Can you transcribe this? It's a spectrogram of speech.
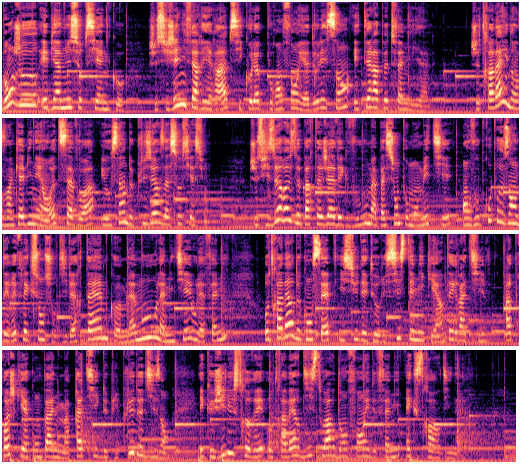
Bonjour et bienvenue sur Psyenco. Je suis Jennifer Riera, psychologue pour enfants et adolescents et thérapeute familiale. Je travaille dans un cabinet en Haute-Savoie et au sein de plusieurs associations. Je suis heureuse de partager avec vous ma passion pour mon métier en vous proposant des réflexions sur divers thèmes comme l'amour, l'amitié ou la famille au travers de concepts issus des théories systémiques et intégratives, approches qui accompagnent ma pratique depuis plus de 10 ans et que j'illustrerai au travers d'histoires d'enfants et de familles extraordinaires.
